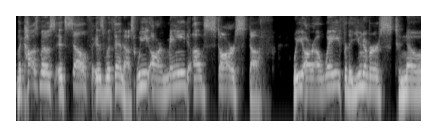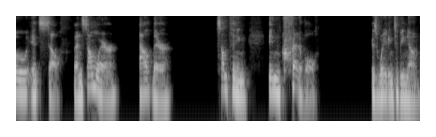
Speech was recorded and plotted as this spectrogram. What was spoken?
the cosmos itself is within us. We are made of star stuff. We are a way for the universe to know itself. And somewhere out there, something incredible is waiting to be known.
